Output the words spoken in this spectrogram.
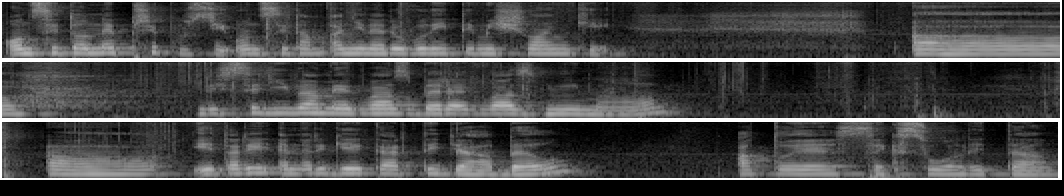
on si to nepřipustí, on si tam ani nedovolí ty myšlenky. Uh, když se dívám, jak vás bere, jak vás vnímá, je tady energie karty ďábel a to je sexualita.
